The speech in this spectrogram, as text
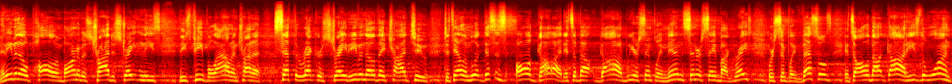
And even though Paul and Barnabas tried to straighten these, these people out and try to set the record straight, even though they tried to, to tell them, look, this is all God. It's about God. We are simply men, sinners saved by grace. We're simply vessels. It's all about God. He's the one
